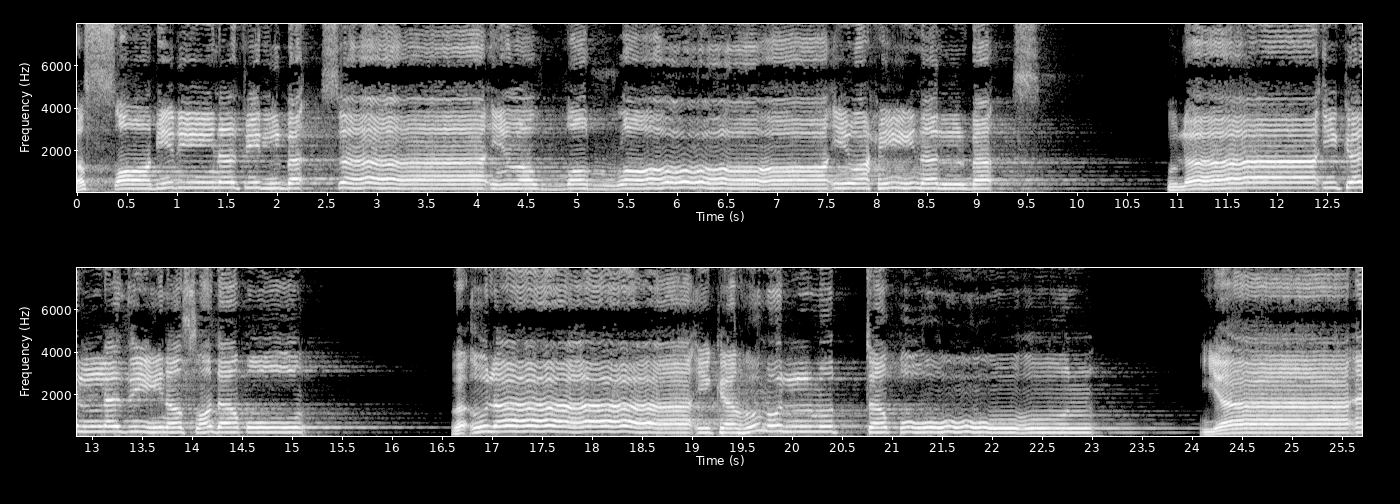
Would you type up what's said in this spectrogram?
فالصابرين في البأساء والضراء وحين البأس. أولئك الذين صدقوا وأولئك هم المتقون. يا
